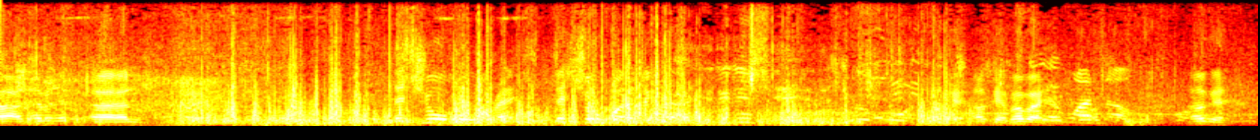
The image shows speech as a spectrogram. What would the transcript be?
Uh, uh, the short one, right? The short one, I think. You didn't see it. Okay, okay, bye bye. Okay.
